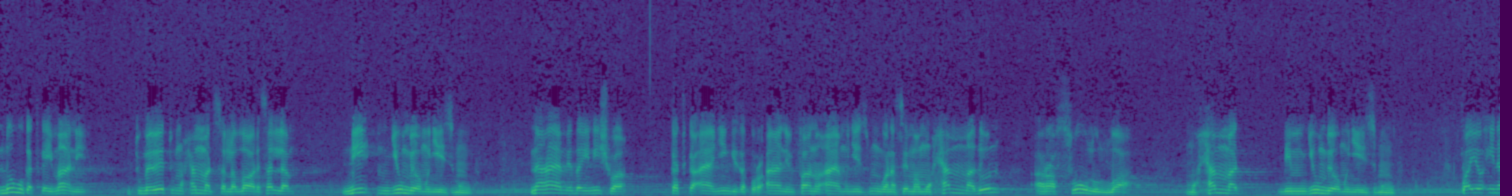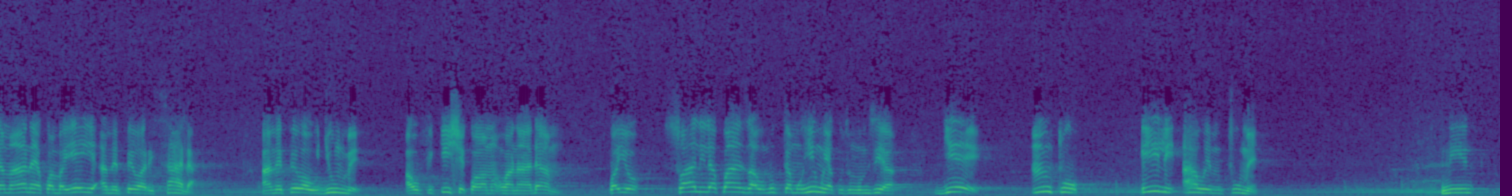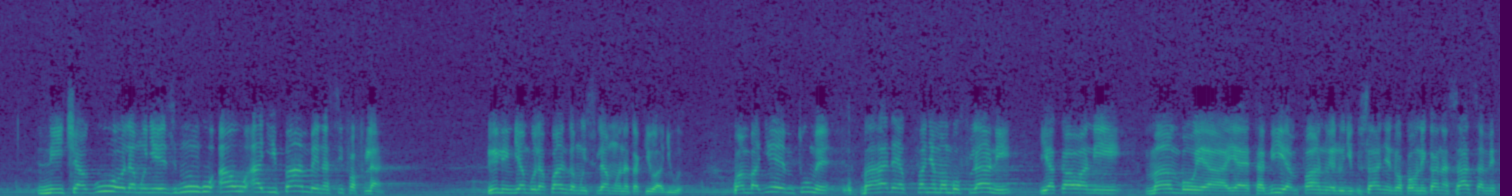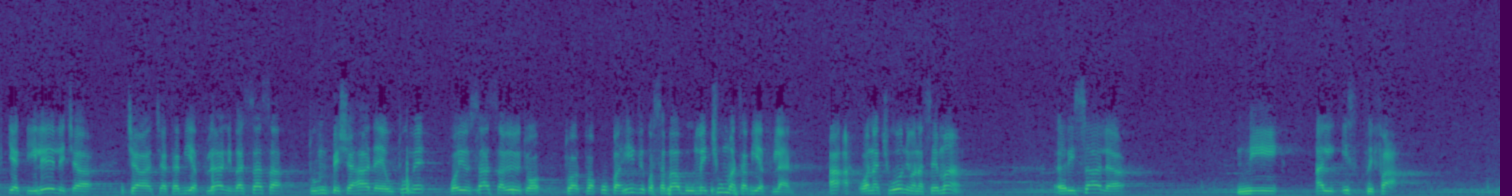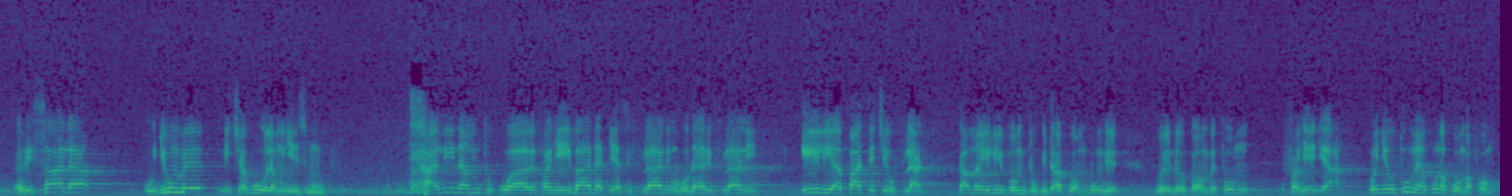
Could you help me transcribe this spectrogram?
Ndugu katika imani, mtume wetu Muhammad sallallahu alaihi wasallam ni mjumbe wa Mwenyezi Mungu, na haya yamebainishwa katika aya nyingi za Qur'ani. Mfano, aya Mwenyezi Mungu anasema Muhammadun rasulullah, Muhammad ni mjumbe wa Mwenyezi Mungu. Kwa hiyo ina maana ya kwamba yeye amepewa risala, amepewa ujumbe aufikishe kwa wanadamu. Kwa hiyo swali la kwanza au nukta muhimu ya kuzungumzia, je, mtu ili awe mtume ni, ni chaguo la Mwenyezi Mungu au ajipambe na sifa fulani? Hili ni jambo la kwanza mwislamu anatakiwa ajue kwamba, je, mtume baada ya kufanya mambo fulani yakawa ni mambo ya, ya tabia mfano yaliyojikusanya ndo akaonekana sasa amefikia kilele cha, cha, cha tabia fulani, basi sasa tumpe shahada ya utume. Kwa hiyo sasa wewe twakupa hivi kwa sababu umechuma tabia fulani. Aa, wanachuoni wanasema risala ni alistifa. Risala, ujumbe ni chaguo la Mwenyezi Mungu halina mtu kuwa afanye ibada kiasi fulani uhodari fulani ili apate cheo fulani, kama ilivyo mtu ukitaka kuwa mbunge uende ukaombe fomu ufanyeje? Ah, kwenye utume hakuna kuomba fomu,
